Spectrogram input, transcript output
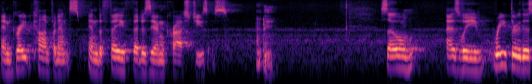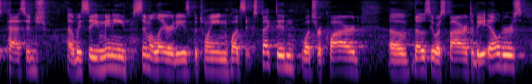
and great confidence in the faith that is in Christ Jesus. so, as we read through this passage, uh, we see many similarities between what's expected, what's required of those who aspire to be elders,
